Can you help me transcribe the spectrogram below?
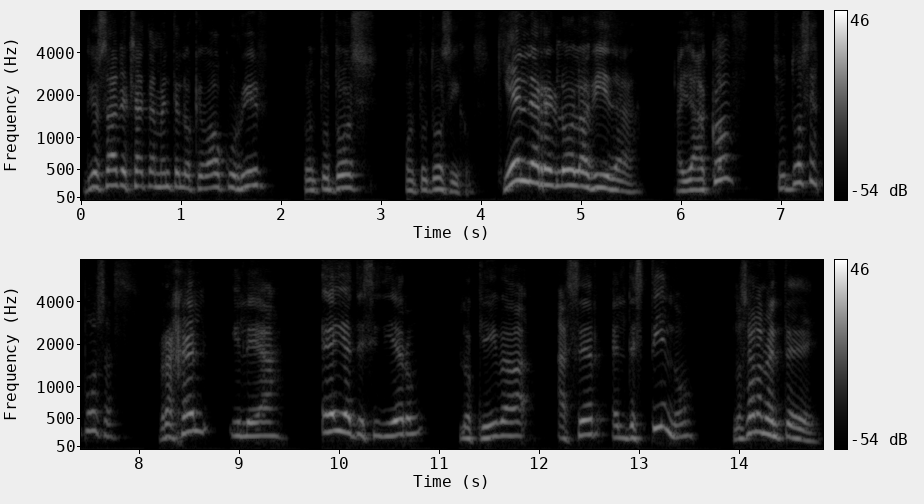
Dios sabe exactamente lo que va a ocurrir con tus dos, con tus dos hijos. ¿Quién le arregló la vida a Jacob? Sus dos esposas, Rachel y Lea. Ellas decidieron lo que iba a ser el destino no solamente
